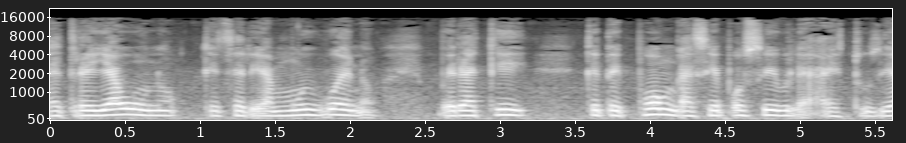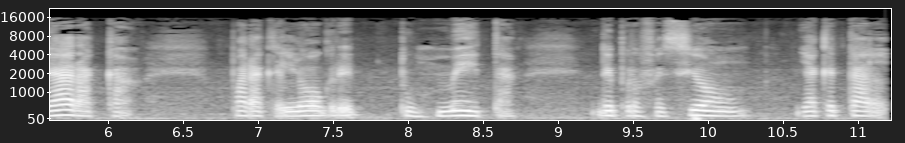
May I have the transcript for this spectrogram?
la estrella 1, que sería muy bueno ver aquí que te pongas, si es posible, a estudiar acá para que logre tus metas de profesión, ya que está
